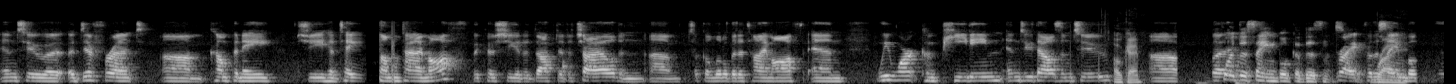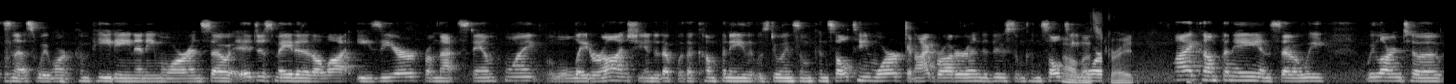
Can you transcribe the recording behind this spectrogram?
into a, a different um, company. She had taken some time off because she had adopted a child and um, took a little bit of time off. And we weren't competing in 2002. Okay. Uh, but, for the same book of business. Right, for the right. same book of business. We weren't competing anymore. And so it just made it a lot easier from that standpoint. A little later on, she ended up with a company that was doing some consulting work, and I brought her in to do some consulting oh, that's work. great. My company. And so we we learned to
